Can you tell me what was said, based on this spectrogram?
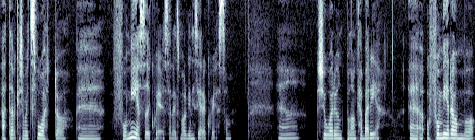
Att det kanske har varit svårt att eh, få med sig queers eller liksom, organisera queers som eh, tjoar runt på någon kabaré och få med dem och,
